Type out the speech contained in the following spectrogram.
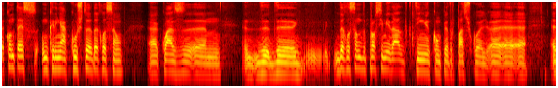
acontece um bocadinho à custa da relação uh, quase um, de, de, da relação de proximidade que tinha com Pedro Passos Coelho. Uh, uh,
